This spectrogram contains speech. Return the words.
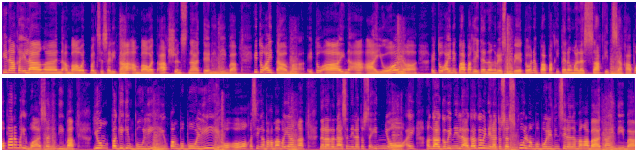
kinakailangan na ang bawat pagsasalita, ang bawat actions natin, hindi ba? Ito ay tama. Ito ay naaayon. ah, ito ay nagpapakita ng respeto, nagpapakita ng malasakit sa kapwa para maiwasan, hindi ba? Yung pagiging bully, yung pambubuli. Oo, kasi nga baka mamaya nga nararanasan nila to sa inyo, ay ang gagawin nila, gagawin nila to sa school, mambubuli din sila ng mga bata, hindi ba?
